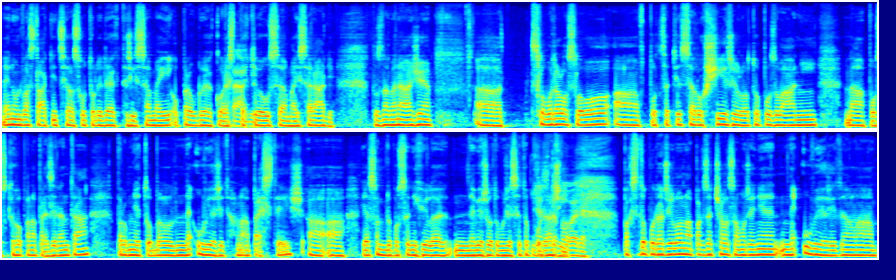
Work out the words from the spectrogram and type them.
nejenom dva státníci, ale jsou to lidé, kteří se mají opravdu jako respektují se a mají se rádi. To znamená, že uh, slovo dalo slovo a v podstatě se rozšířilo to pozvání na polského pana prezidenta. Pro mě to byl neuvěřitelná prestiž a, a já jsem do poslední chvíle nevěřil tomu, že se to podaří. Se to pak se to podařilo no a pak začala samozřejmě neuvěřitelná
